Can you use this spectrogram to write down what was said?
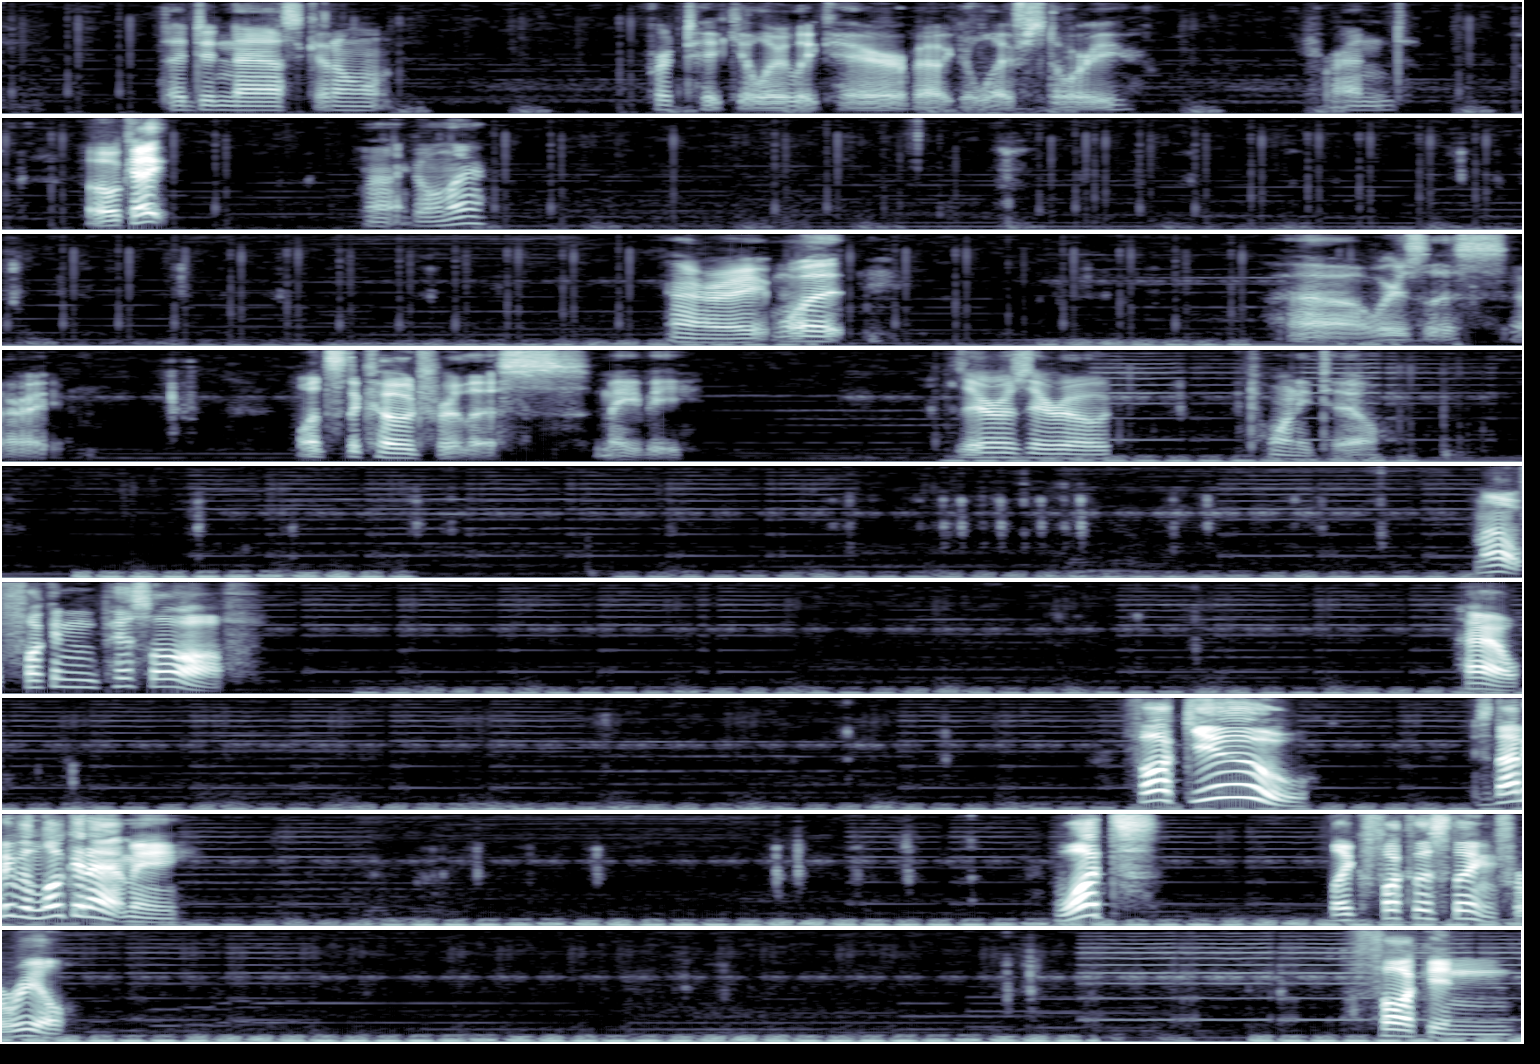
I didn't ask. I don't particularly care about your life story, friend. Okay. Alright, go in there. Alright, what? Oh, where's this? Alright. What's the code for this? Maybe. Zero zero twenty-two. No, fucking piss off. How? Fuck you! He's not even looking at me. What? Like, fuck this thing, for real. Fucking...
